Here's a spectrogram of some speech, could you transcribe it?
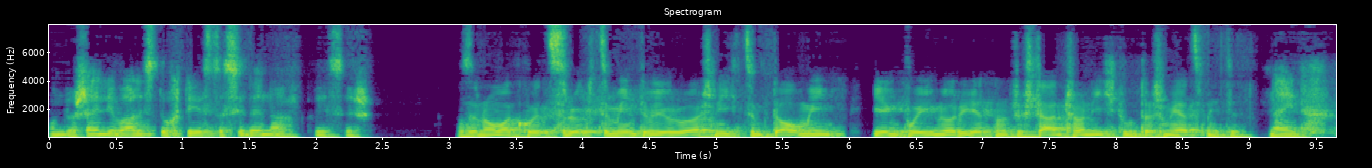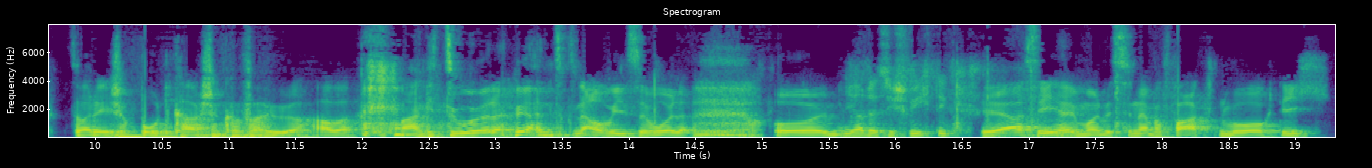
Und wahrscheinlich war alles durch das, dass sie dann auch größer ist. Also nochmal kurz zurück zum Interview. Du hast nicht zum Daumen irgendwo ignoriert und du standst schon nicht unter Schmerzmittel. Nein. Zwar ist ein Podcast und kein Verhör, aber manche Zuhörer werden es genau wissen wollen. Und Ja, das ist wichtig. ja, sicher, ich meine, das sind einfach Fakten, wo auch dich,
